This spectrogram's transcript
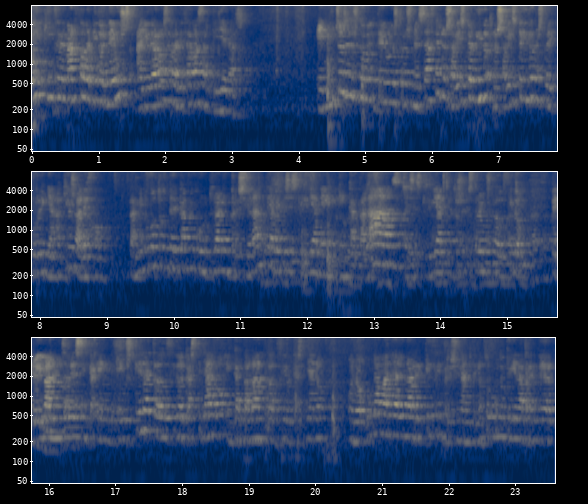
Hoy, 15 de marzo, ha venido Neus a ayudarnos a realizar las artilleras. En muchos de nuestros mensajes nos habéis, pedido, nos habéis pedido nuestra icurriña, aquí os la dejo. También hubo otro intercambio cultural impresionante, a veces escribían en, catalán, se escribían, esto lo hemos traducido, pero iban muchas veces en, euskera traducido al castellano, en catalán traducido al castellano, bueno, una manera de una riqueza impresionante, ¿no? Todo el mundo quería aprender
